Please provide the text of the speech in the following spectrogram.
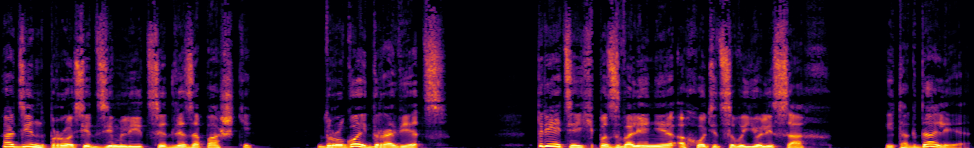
Один просит землицы для запашки, другой — дровец, третий — позволение охотиться в ее лесах и так далее.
